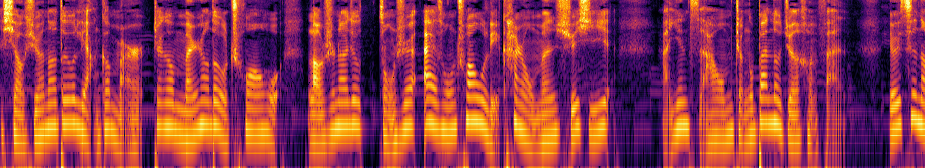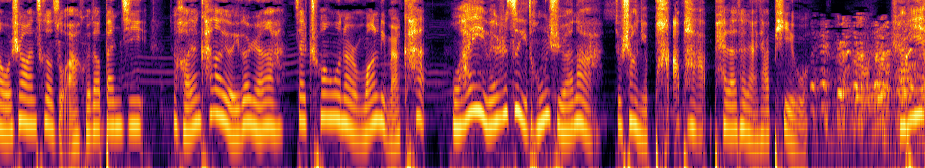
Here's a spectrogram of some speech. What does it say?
小学呢都有两个门儿，这个门上都有窗户，老师呢就总是爱从窗户里看着我们学习啊，因此啊我们整个班都觉得很烦。有一次呢我上完厕所啊回到班级，就好像看到有一个人啊在窗户那儿往里面看，我还以为是自己同学呢，就上去啪啪拍了他两下屁股，傻逼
